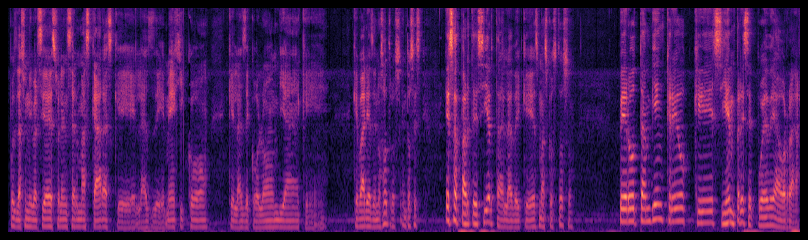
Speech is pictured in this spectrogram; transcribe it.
pues las universidades suelen ser más caras que las de México, que las de Colombia, que, que varias de nosotros. Entonces, esa parte es cierta, la de que es más costoso pero también creo que siempre se puede ahorrar.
